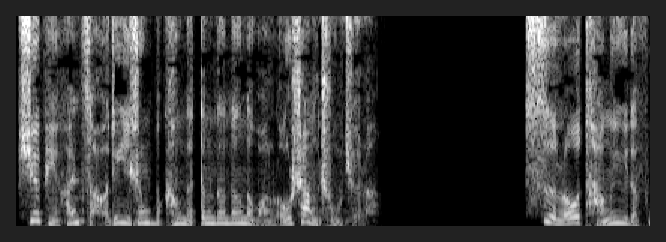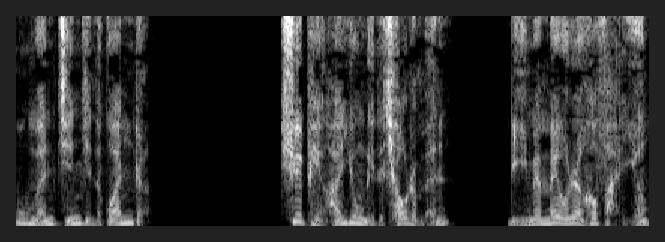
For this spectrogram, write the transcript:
薛品涵早就一声不吭的噔噔噔的往楼上冲去了。四楼唐玉的屋门紧紧的关着，薛品涵用力的敲着门，里面没有任何反应。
